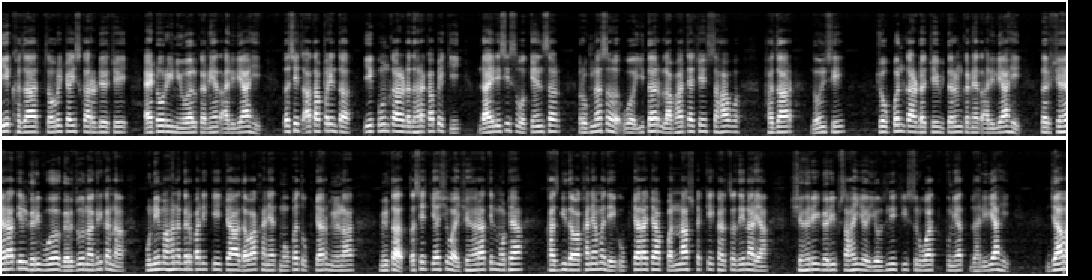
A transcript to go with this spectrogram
एक हजार चौवेचाळीस कार्डचे ॲटो रिन्युअल करण्यात आलेले आहे. तसेच आतापर्यंत एकूण कार्डधारकापैकी डायलिसिस व कॅन्सर रुग्णासह व इतर लाभार्थ्याचे सहा व- हजार दोनशे चोपन्न कार्डचे वितरण करण्यात आलेले आहे. तर शहरातील गरीब व गरजू नागरिकांना पुणे महानगरपालिकेच्या दवाखान्यात मोफत उपचार मिळणार मिळतात. तसेच याशिवाय शहरातील मोठ्या खाजगी दवाखान्यामध्ये उपचाराच्या पन्नास टक्के खर्च देणाऱ्या शहरी गरीब सहाय्य योजनेची सुरुवात पुण्यात झालेली आहे ज्या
